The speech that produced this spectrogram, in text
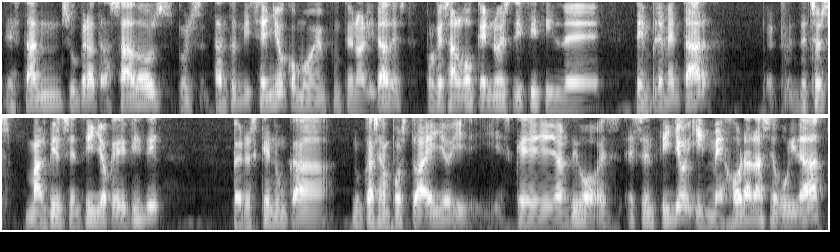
están súper atrasados, pues tanto en diseño como en funcionalidades, porque es algo que no es difícil de, implementar. De hecho, es más bien sencillo que difícil, pero es que nunca, nunca se han puesto a ello y, es que, ya os digo, es sencillo y mejora la seguridad,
